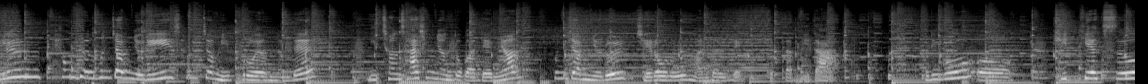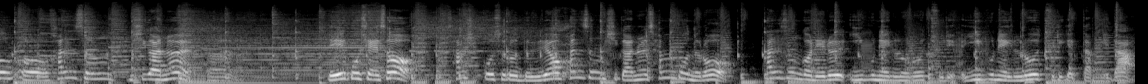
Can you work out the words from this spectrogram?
1 평균 혼잡률이 3.2%였는데 2040년도가 되면 혼잡률을 제로로 만들겠답니다. 그리고 어, GTX 어, 환승 시간을 어, 4곳에서 30곳으로 늘려 환승 시간을 3분으로 환승 거리를 2분의 1로 줄이 2분의 1로 줄이겠답니다.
